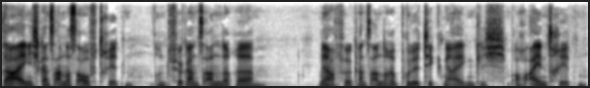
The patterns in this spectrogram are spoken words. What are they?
da eigentlich ganz anders auftreten und für ganz andere, ja, für ganz andere Politiken eigentlich auch eintreten.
